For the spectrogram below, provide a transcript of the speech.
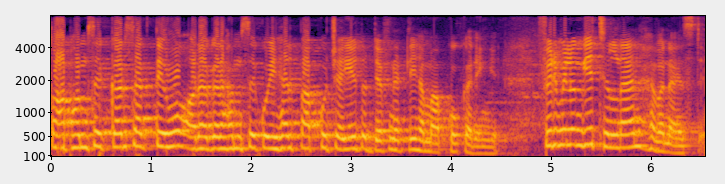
तो आप हमसे कर सकते हो और अगर हमसे कोई हेल्प आपको चाहिए तो डेफिनेटली हम आपको करेंगे। फिर मिलूँगी। Till have a nice day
